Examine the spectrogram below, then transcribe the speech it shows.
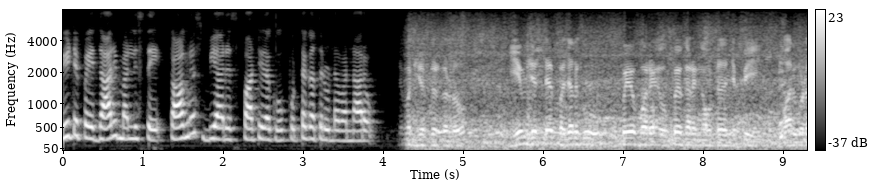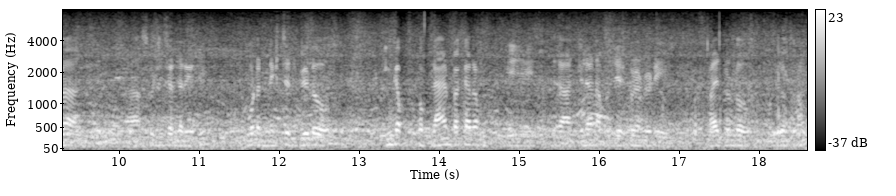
వీటిపై దారి మళ్ళిస్తే కాంగ్రెస్ బీఆర్ఎస్ పార్టీలకు పుట్టగతులుండవన్నారు. ఏం చేస్తే ప్రజలకు ఉపయోగకర ఉపయోగకరంగా ఉంటుందని చెప్పి వారు కూడా సూచించడం జరిగింది. కూడా నెక్స్ట్ రివ్యూలో ఇంకా ఒక ప్లాన్ ప్రకారం ఈ జిల్లాను అమలు చేసుకునేటువంటి ప్రయత్నంలో చూస్తున్నాం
